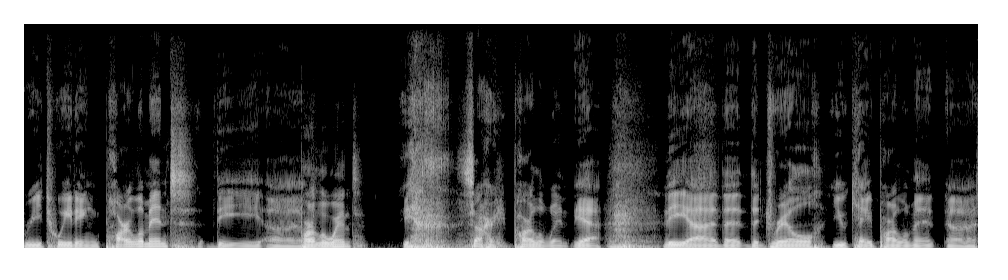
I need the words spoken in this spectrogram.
retweeting Parliament, the uh, Parliament. Yeah, sorry, Parliament. Yeah, the uh, the the drill UK Parliament uh,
